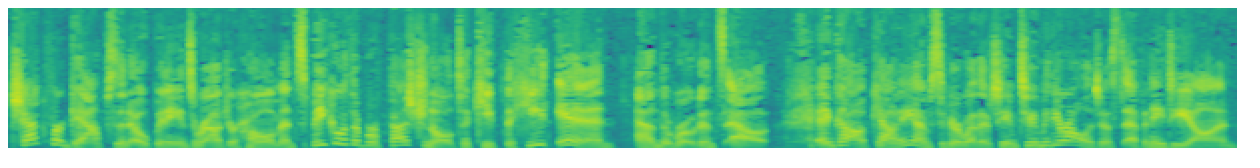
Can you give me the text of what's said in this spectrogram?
Check for gaps and openings around your home and speak with a professional to keep the heat in and the rodents out. In Cobb County, I'm Severe Weather Team 2 meteorologist Eboni Deon.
